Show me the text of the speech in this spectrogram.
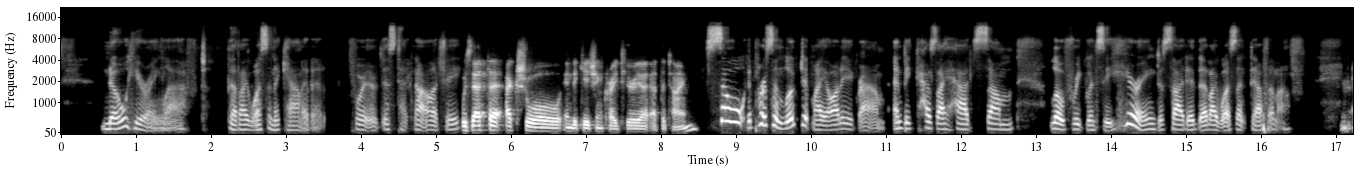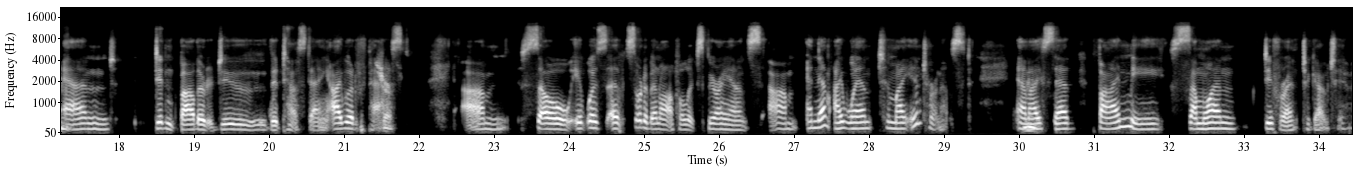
no hearing left, that I wasn't a candidate for this technology. Was that the actual indication criteria at the time? So the person looked at my audiogram, and because I had some low frequency hearing, decided that I wasn't deaf enough. Mm-hmm. And didn't bother to do the testing, I would have passed. Sure. Um, so it was a sort of an awful experience. Um, and then I went to my internist and mm-hmm. I said, find me someone different to go to.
